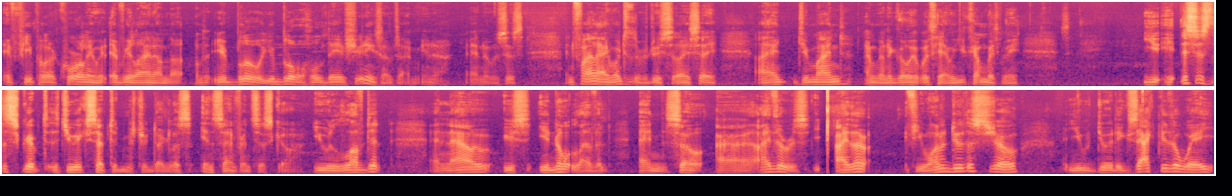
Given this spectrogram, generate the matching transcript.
if people are quarreling with every line on the, on the, you blow you blow a whole day of shooting sometime you know and it was just and finally I went to the producer and I say I do you mind I'm going to go with him you come with me you, this is the script that you accepted Mr. Douglas in San Francisco you loved it and now you you don't love it and so uh, either either if you want to do this show you do it exactly the way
